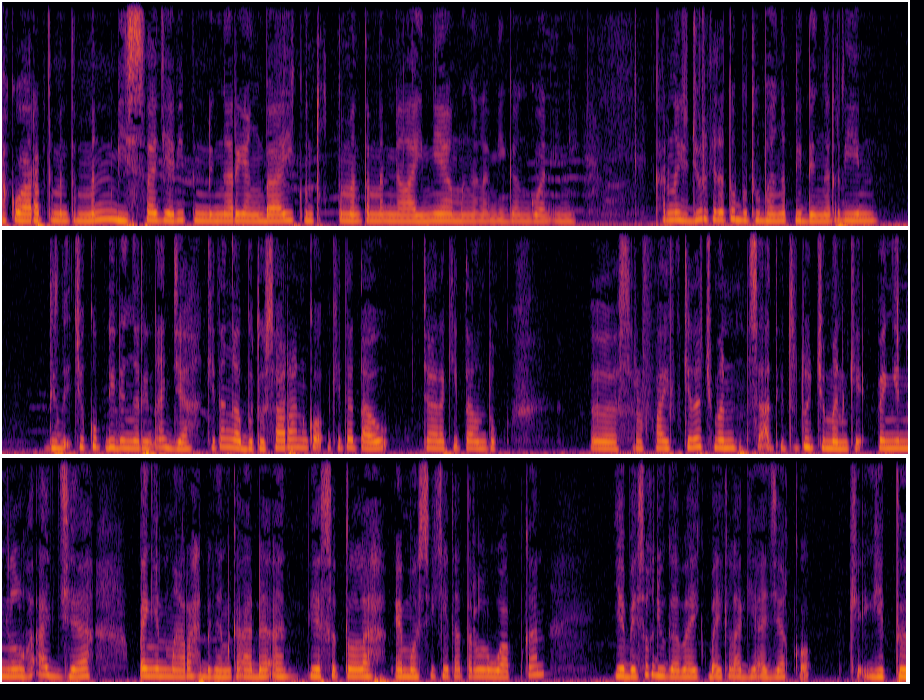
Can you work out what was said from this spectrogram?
aku harap teman-teman bisa jadi pendengar yang baik untuk teman-teman lainnya yang mengalami gangguan ini. Karena jujur kita tuh butuh banget didengerin. Cukup didengerin aja. Kita nggak butuh saran kok. Kita tahu cara kita untuk uh, survive. Kita cuman saat itu tuh cuman kayak pengen ngeluh aja pengen marah dengan keadaan. Ya setelah emosi kita terluapkan ya besok juga baik-baik lagi aja kok. Kayak gitu.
